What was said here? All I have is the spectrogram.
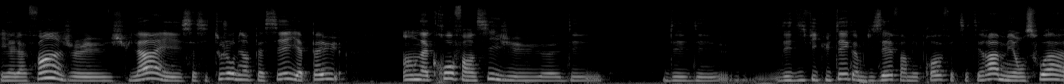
Et à la fin, je, suis là et ça s'est toujours bien passé. Il n'y a pas eu un accro, enfin si, j'ai eu euh, des, des, des, difficultés, comme je disais, mes profs, etc. Mais en soi,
